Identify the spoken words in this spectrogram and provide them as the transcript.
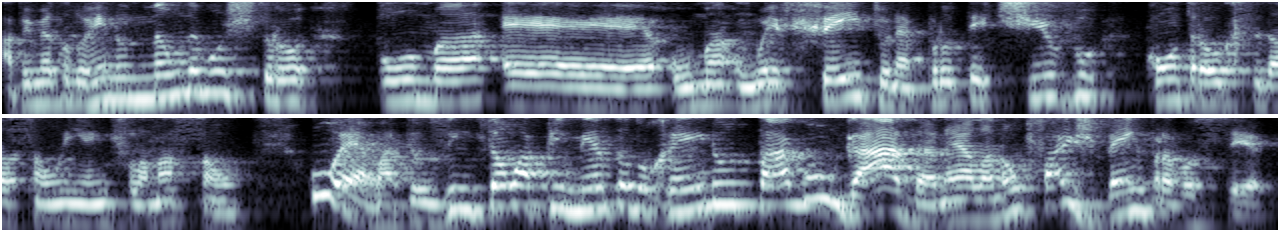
A pimenta do reino não demonstrou uma, é, uma, um efeito né, protetivo contra a oxidação e a inflamação. Ué, Matheus, então a pimenta do reino tá gongada, né? Ela não faz bem para você.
